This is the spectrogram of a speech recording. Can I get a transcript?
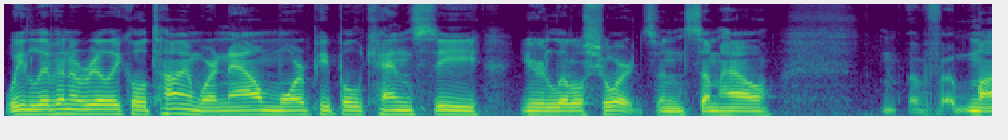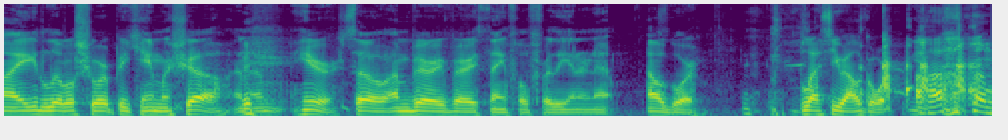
we live in a really cool time where now more people can see your little shorts and somehow my little short became a show and I'm here. So I'm very, very thankful for the internet. Al Gore. Bless you, Al Gore. um,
